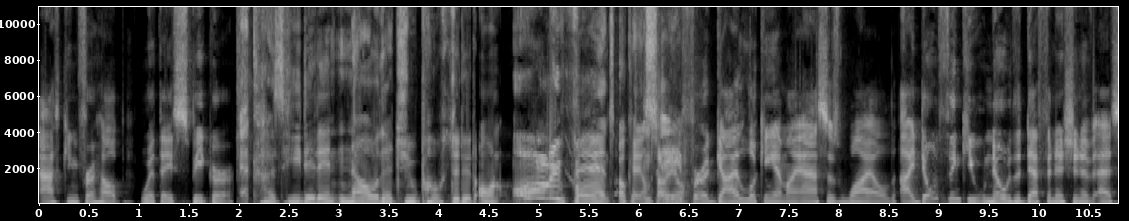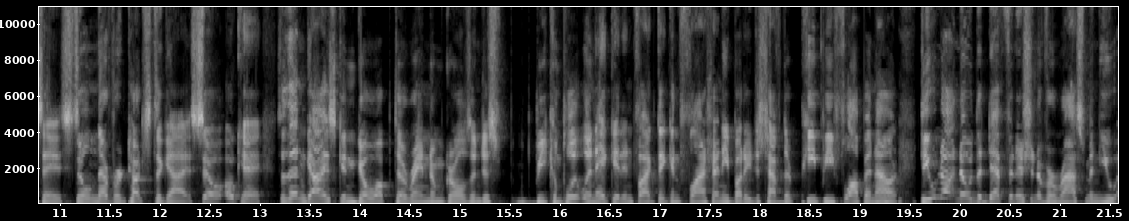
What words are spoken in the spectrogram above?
asking for help with a speaker? Because he didn't know that you posted it on OnlyFans. Okay, I'm sorry. SA for a guy looking at my ass is wild. I don't think you know the definition of essay. Still never touched the guy. So, okay. So then guys can go up to random girls and just be completely naked. In fact, they can flash anybody, just have their pee pee flopping out. Do you not know the definition of harassment, you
